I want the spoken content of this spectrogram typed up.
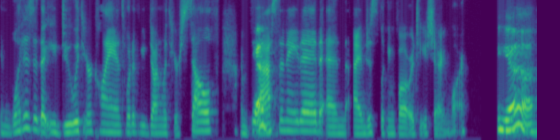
and what is it that you do with your clients? What have you done with yourself? I'm yeah. fascinated and I'm just looking forward to you sharing more. Yeah.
